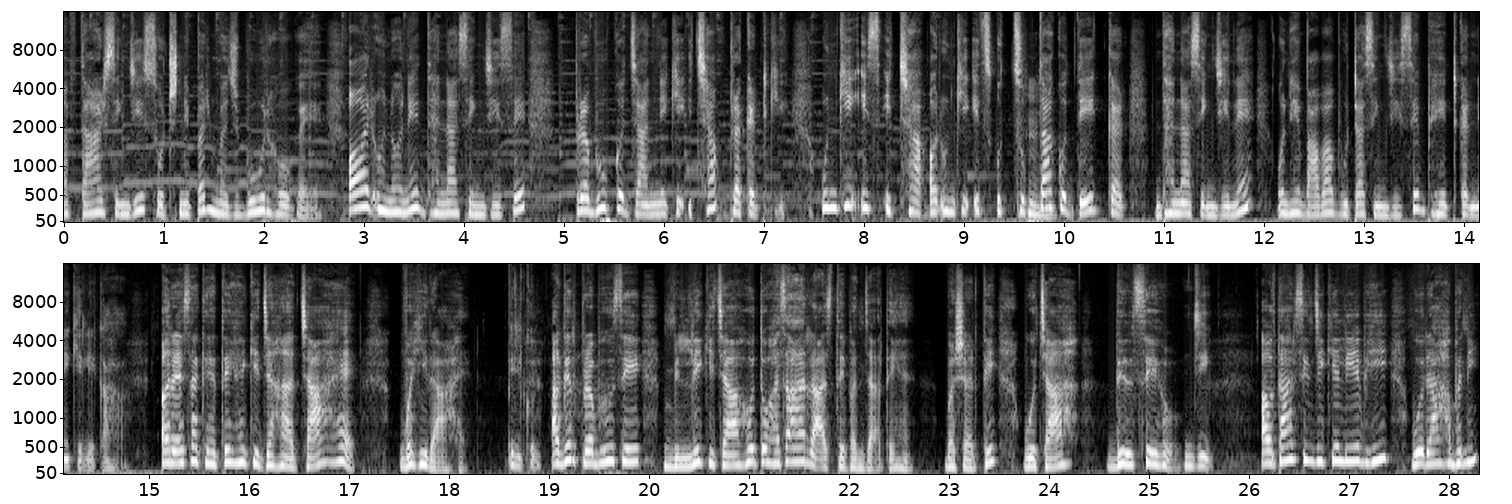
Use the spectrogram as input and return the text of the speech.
अवतार सिंह जी सोचने पर मजबूर हो गए और उन्होंने धन्ना सिंह जी से प्रभु को जानने की इच्छा प्रकट की। उनकी इस इच्छा और उनकी इस उत्सुकता को देखकर धन्ना सिंह जी ने उन्हें बाबा बूटा सिंह जी से भेंट करने के लिए कहा। और ऐसा कहते हैं कि जहाँ चाह है वही राह है। बिल्कुल। अगर प्रभु से मिलने की चाह हो तो हज़ार रास्ते बन जाते हैं। बशर्ते वो चाह दिल से हो। जी। अवतार सिंह जी के लिए भी वो राह बनी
